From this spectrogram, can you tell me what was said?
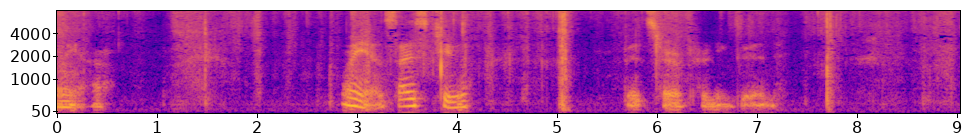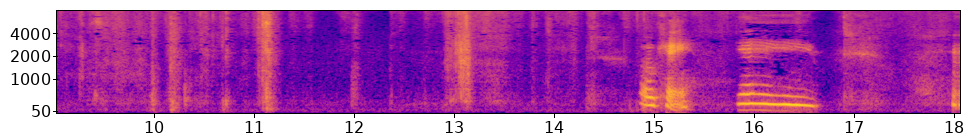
Oh yeah. Oh yeah, size 2 fits her pretty good. Okay. Yay.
